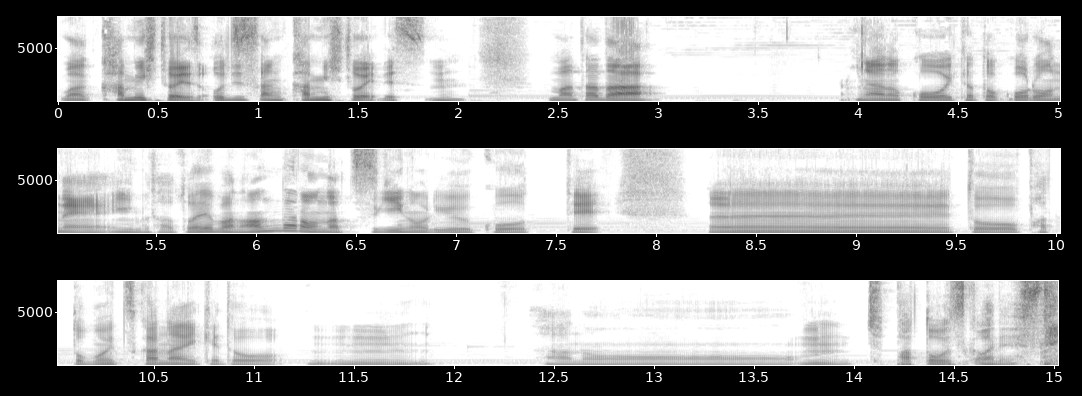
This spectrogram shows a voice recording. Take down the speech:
まあ、紙一重です。おじさん紙一重です。うん。まあ、ただ、あの、こういったところね、今、例えばなんだろうな、次の流行って、えーと、パッと思いつかないけど、うん、あのー、うん、ちょっとパッと思いつかないですね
